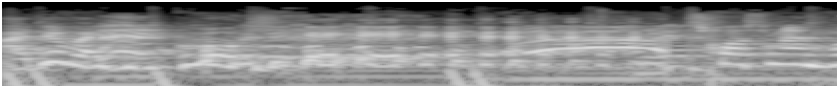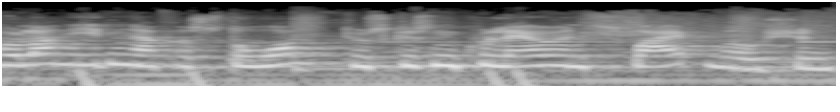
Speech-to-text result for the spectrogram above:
Ej, det var ikke en god idé. Jeg tror simpelthen, hullerne i den er for store. Du skal sådan kunne lave en swipe motion.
